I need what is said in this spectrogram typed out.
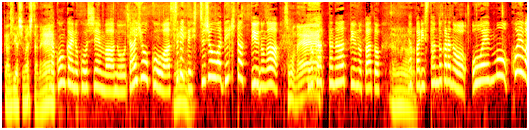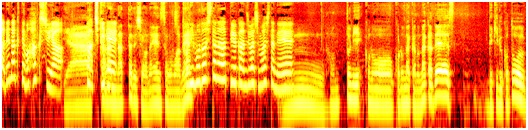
う感じがしましたね。今回の甲子園はあの代表校はすべて出場はできたっていうのが、そうね。よかったなっていうのとあと、やっぱりスタンドからの応援も声は出なくても拍手や楽器でになったでしょうね演奏はね。取り戻したなっていう感じはしましたね。うん。本当にこのコロナ禍の中でできることを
